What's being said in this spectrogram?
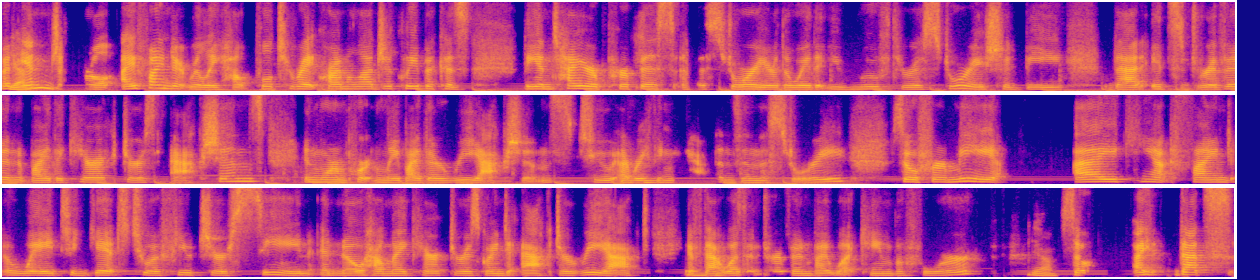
But yeah. in general, I find it really helpful to write chronologically because the entire purpose of a story or the way that you move through a story should be that it's driven by the characters' actions and more importantly, by their reactions to mm-hmm. everything that happens in the story. So for me, I can't find a way to get to a future scene and know how my character is going to act or react if mm-hmm. that wasn't driven by what came before. Yeah. So I that's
